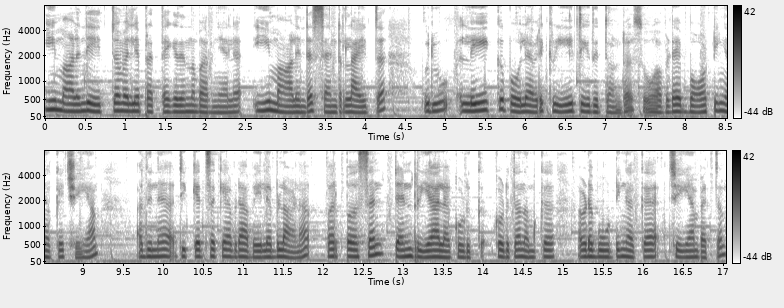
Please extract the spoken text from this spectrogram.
ഈ മാളിന്റെ ഏറ്റവും വലിയ പ്രത്യേകത എന്ന് പറഞ്ഞാൽ ഈ മാളിന്റെ സെൻട്രലായിട്ട് ഒരു ലേക്ക് പോലെ അവർ ക്രിയേറ്റ് ചെയ്തിട്ടുണ്ട്. സോ അവിടെ ബോട്ടിംഗ് ഒക്കെ ചെയ്യാം. അതിന് ടിക്കറ്റ്സ് ഒക്കെ അവിടെ അവൈലബിൾ ആണ്. പെർ പേഴ്സൺ ടെൻ റിയാല കൊടുക്ക കൊടുത്താൽ നമുക്ക് അവിടെ ബോട്ടിംഗ് ഒക്കെ ചെയ്യാൻ പറ്റും.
